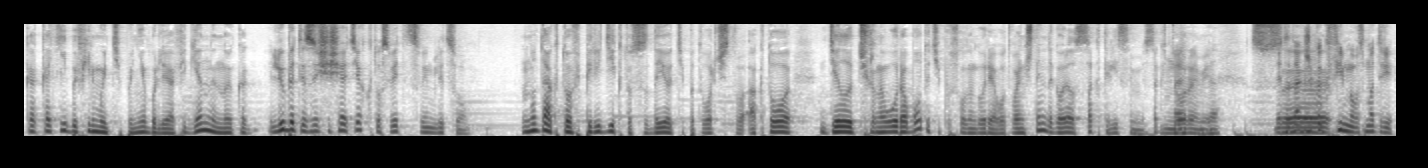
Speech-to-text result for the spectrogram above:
как, какие бы фильмы, типа, не были офигенные, но как... Любят и защищают тех, кто светит своим лицом. Ну да, кто впереди, кто создает, типа, творчество, а кто делает черновую работу, типа, условно говоря, вот Вайнштейн договорился с актрисами, с актерами. Да, с, Это так же, как э, фильмы. Вот смотри,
